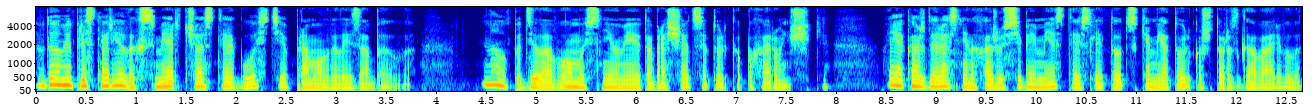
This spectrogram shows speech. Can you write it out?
«В доме престарелых смерть — частая гостья», — промолвила Изабелла. «Ну, по-деловому с ней умеют обращаться только похоронщики. А я каждый раз не нахожу себе места, если тот, с кем я только что разговаривала,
